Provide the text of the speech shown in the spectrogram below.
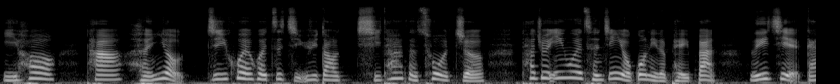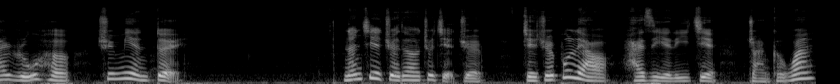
以后他很有。机会会自己遇到其他的挫折，他就因为曾经有过你的陪伴，理解该如何去面对，能解决的就解决，解决不了，孩子也理解，转个弯，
